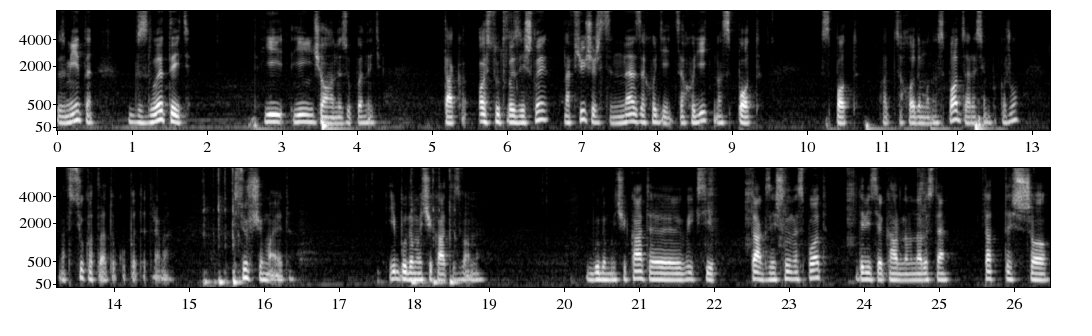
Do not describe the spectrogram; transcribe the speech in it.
Розумієте? Взлетить. Їй, їй нічого не зупинить. Так, ось тут ви зайшли. На фьючерсі не заходіть. Заходіть на спот. Спот. От заходимо на спот, зараз я вам покажу. На всю котлету купити треба. Всю, що маєте. І будемо чекати з вами. Будемо чекати іксів. Так, зайшли на спот. Дивіться, як гарно вона росте. Та ти що?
